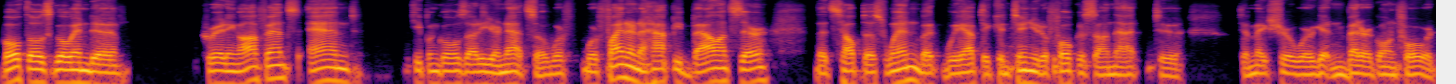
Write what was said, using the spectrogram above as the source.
both those go into creating offense and keeping goals out of your net. So we're we're finding a happy balance there that's helped us win, but we have to continue to focus on that to to make sure we're getting better going forward.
